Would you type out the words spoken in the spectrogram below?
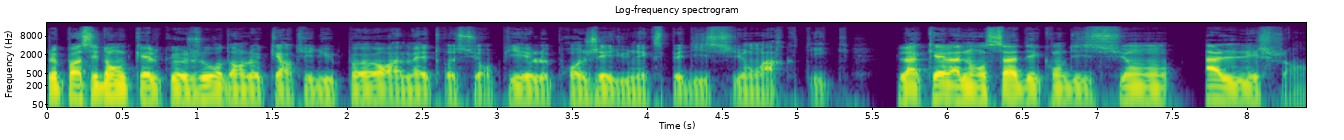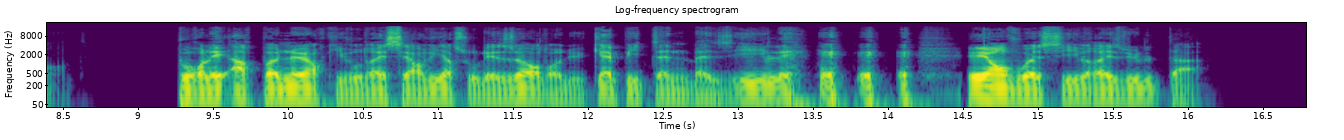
Je passai donc quelques jours dans le quartier du port à mettre sur pied le projet d'une expédition arctique, laquelle annonça des conditions alléchantes pour les harponneurs qui voudraient servir sous les ordres du capitaine Basile, et en voici le résultat.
